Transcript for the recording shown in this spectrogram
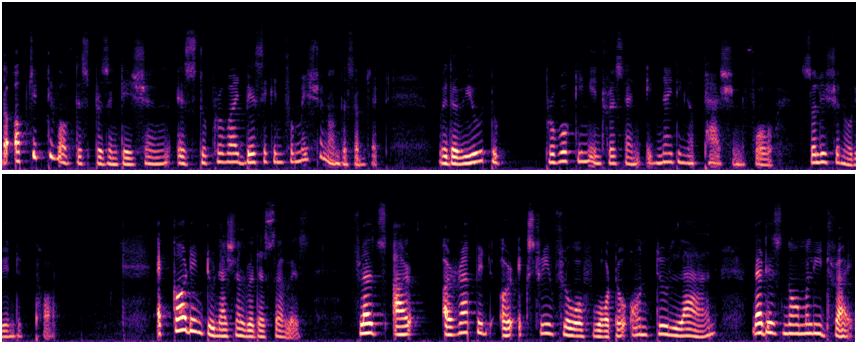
The objective of this presentation is to provide basic information on the subject with a view to provoking interest and igniting a passion for solution oriented thought. According to National Weather Service, floods are a rapid or extreme flow of water onto land that is normally dry,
